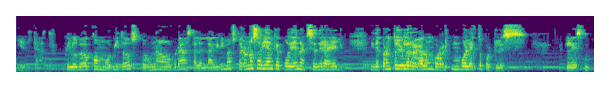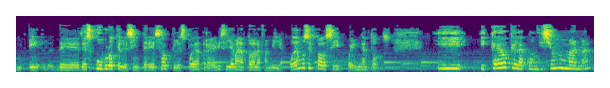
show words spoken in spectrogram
y el teatro, que los veo conmovidos por una obra hasta las lágrimas, pero no sabían que podían acceder a ello. Y de pronto yo les regalo un, boleto porque les les eh, descubro que les interesa o que les puede atraer y se llevan a toda la familia. ¿Podemos ir todos? Sí, vengan todos. Y, y creo que la condición humana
